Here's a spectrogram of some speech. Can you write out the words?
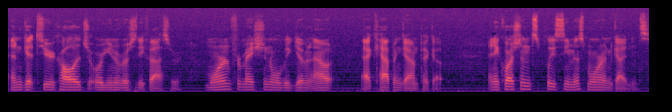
and get to your college or university faster. More information will be given out at cap and gown pickup. Any questions, please see Miss Moore in guidance.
